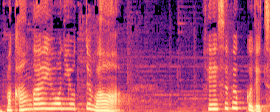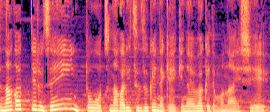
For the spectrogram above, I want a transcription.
う、まあ、考えようによってはフェイスブックでつながってる全員とつながり続けなきゃいけないわけでもないし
